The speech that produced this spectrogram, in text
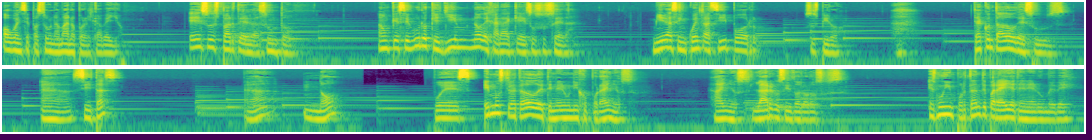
Owen se pasó una mano por el cabello. Eso es parte del asunto. Aunque seguro que Jim no dejará que eso suceda. Mira se encuentra así por... suspiró. ¿Te ha contado de sus... Uh, citas? Ah, no. Pues hemos tratado de tener un hijo por años. Años largos y dolorosos. Es muy importante para ella tener un bebé.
